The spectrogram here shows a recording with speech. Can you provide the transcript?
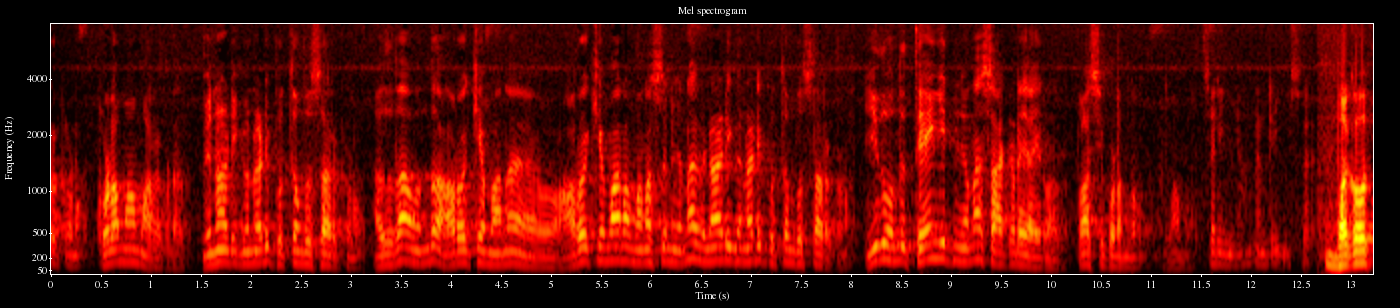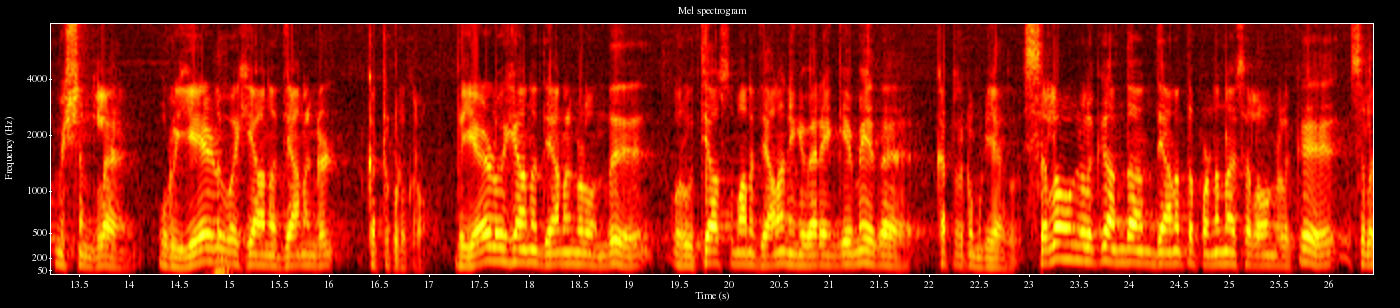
இருக்கணும் குளமா மாறக்கூடாது. வினாடிக்கு வினாடி புத்தம் புதுசா இருக்கணும். அதுதான் வந்து ஆரோக்கியமான ஆரோக்கியமான மனசுன்னு சொன்னா வினாடிக்கு வினாடி புத்தம் புதுசா இருக்கணும். இது வந்து தேங்கிட்டுன்னு சொன்னா சாக்கடை ஆயிரும் அது. பாசி படம்பம் எல்லாம். சரிங்க நன்றிங்க. பகவத் மிஷனில் ஒரு ஏழு வகையான தியானங்கள் கற்றுக் கொடுக்குறோம். இந்த ஏழு வகையான தியானங்கள் வந்து ஒரு வித்தியாசமான தியானம். நீங்கள் வேறு எங்கேயுமே இதை கற்றுருக்க முடியாது. சிலவங்களுக்கு அந்த தியானத்தை பண்ணின சிலவங்களுக்கு சில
